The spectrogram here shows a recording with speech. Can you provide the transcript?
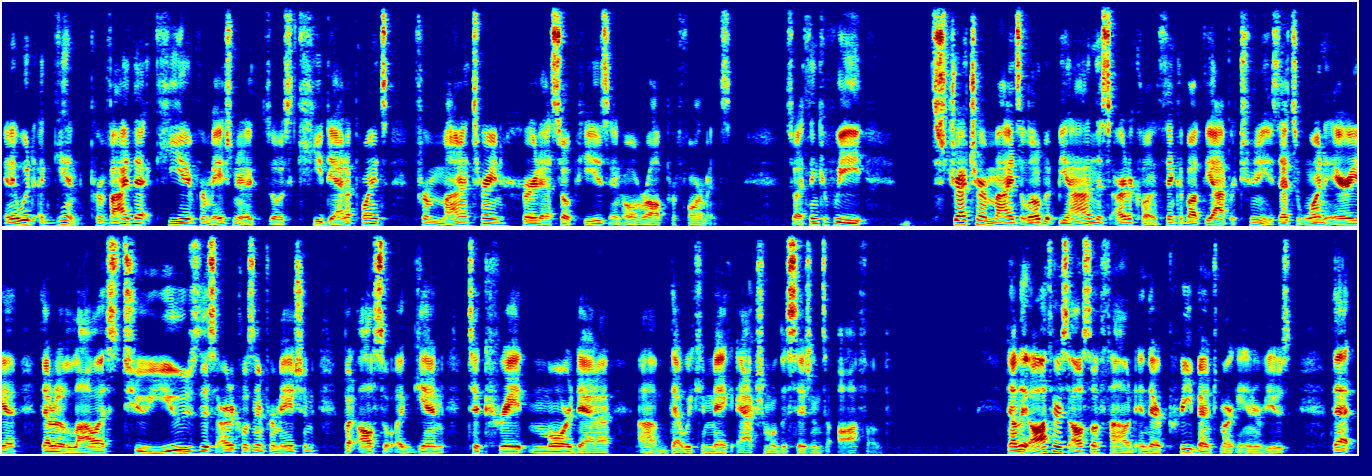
and it would again provide that key information or those key data points for monitoring herd SOPs and overall performance. So I think if we stretch our minds a little bit beyond this article and think about the opportunities, that's one area that would allow us to use this article's information, but also again to create more data um, that we can make actionable decisions off of. Now, the authors also found in their pre benchmarking interviews that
